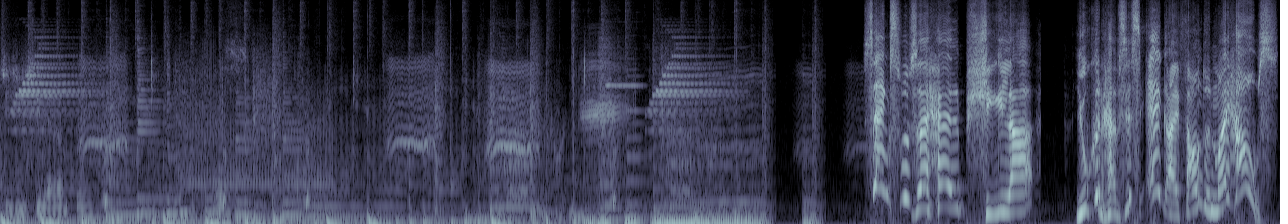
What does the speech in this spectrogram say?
Did- you see that? Thanks for the help, Sheila. You can have this egg I found in my house.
